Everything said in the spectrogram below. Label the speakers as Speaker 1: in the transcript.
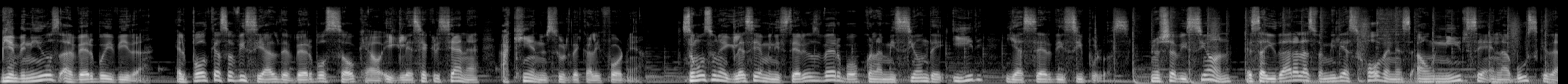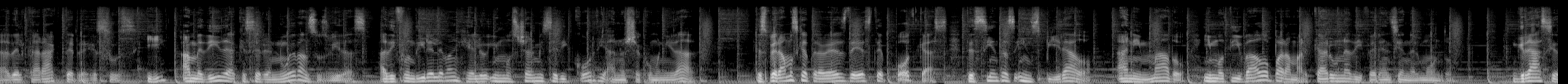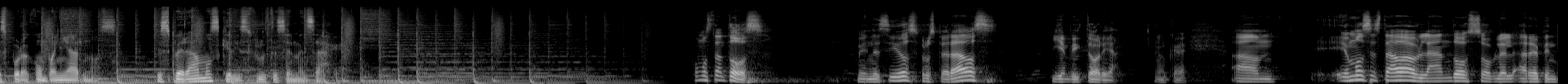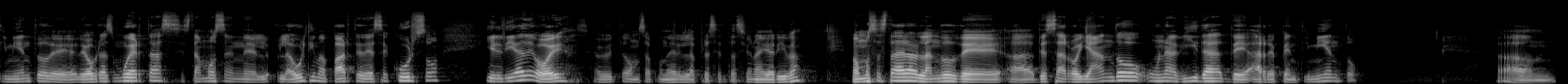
Speaker 1: Bienvenidos a Verbo y Vida, el podcast oficial de Verbo SoCal Iglesia Cristiana aquí en el sur de California. Somos una iglesia de ministerios Verbo con la misión de ir y hacer discípulos. Nuestra visión es ayudar a las familias jóvenes a unirse en la búsqueda del carácter de Jesús y, a medida que se renuevan sus vidas, a difundir el Evangelio y mostrar misericordia a nuestra comunidad. Esperamos que a través de este podcast te sientas inspirado, animado y motivado para marcar una diferencia en el mundo. Gracias por acompañarnos. Esperamos que disfrutes el mensaje.
Speaker 2: ¿Cómo están todos? Bendecidos, prosperados y en victoria. Okay. Um, hemos estado hablando sobre el arrepentimiento de, obras muertas. Estamos en la última parte de ese curso y el día de hoy, ahorita vamos a poner la presentación ahí arriba, vamos a estar hablando de ah, desarrollando una vida de arrepentimiento. Um,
